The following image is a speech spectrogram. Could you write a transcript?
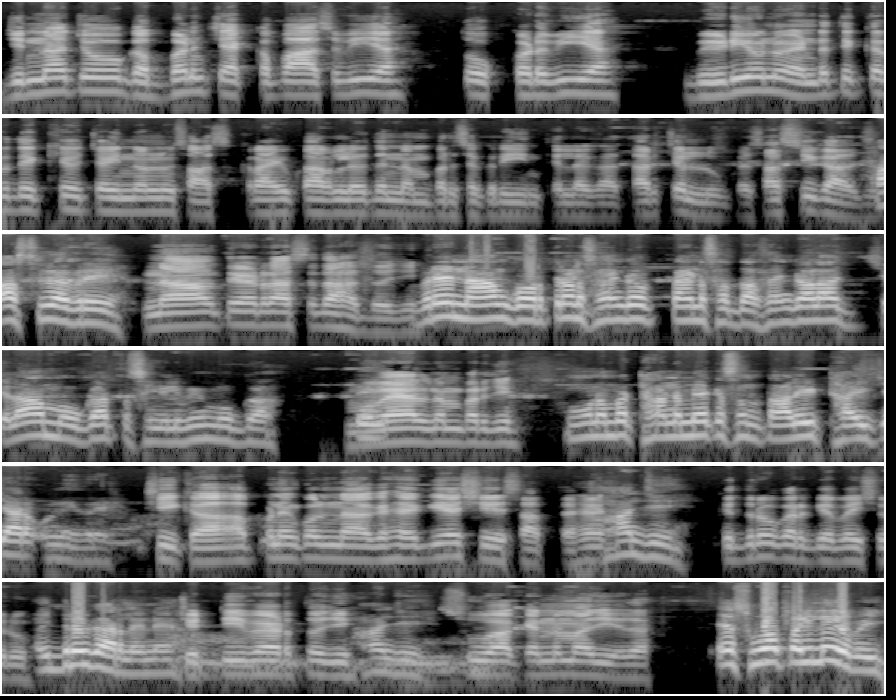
ਜਿਨ੍ਹਾਂ 'ਚੋਂ ਗੱਬਣ ਚੈੱਕ ਪਾਸ ਵੀ ਆ, ਤੋਕੜ ਵੀ ਆ ਵੀਡੀਓ ਨੂੰ ਐਂਡ ਤੱਕ ਦੇਖਿਓ ਚੈਨਲ ਨੂੰ ਸਬਸਕ੍ਰਾਈਬ ਕਰ ਲਿਓ ਤੇ ਨੰਬਰ ਸਕਰੀਨ ਤੇ ਲਗਾਤਾਰ ਚੱਲੂਗਾ। ਸਤਿ ਸ਼੍ਰੀ ਅਕਾਲ ਜੀ। ਸਤਿ ਸ੍ਰੀ ਅਕਾਲ ਵੀਰੇ। ਨਾਮ ਤੇ ਐਡਰੈਸ ਦੱਸ ਦਿਓ ਜੀ। ਵੀਰੇ ਨਾਮ ਗੁਰਤਰਨ ਸਿੰਘ ਪਿੰਡ ਸੱਦਾ ਸਿੰਘ ਵਾਲਾ ਜ਼ਿਲ੍ਹਾ ਮੋਗਾ ਤਹਿਸੀਲ ਵੀ ਮੋਗਾ। ਮੋਬਾਈਲ ਨੰਬਰ ਜੀ। ਫੋਨ ਨੰਬਰ 9814428419 ਵੀਰੇ। ਠੀਕ ਆ ਆਪਣੇ ਕੋਲ ਨਾਗ ਹੈਗੇ ਆ 6-7 ਹੈ। ਹਾਂਜੀ। ਕਿੱਧਰੋਂ ਕਰਕੇ ਬਈ ਸ਼ੁਰੂ? ਇਧਰੋਂ ਹੀ ਕਰ ਲੈਨੇ ਆ। ਚਿੱਟੀ ਵੈੜ ਤੋਂ ਜੀ। ਹਾਂਜੀ। ਸੂਆ ਕਿੰਨਵਾਂ ਜੀ ਇਹਦਾ? ਇਹ ਸੂਆ ਪਹਿਲੇ ਹੈ ਬਈ।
